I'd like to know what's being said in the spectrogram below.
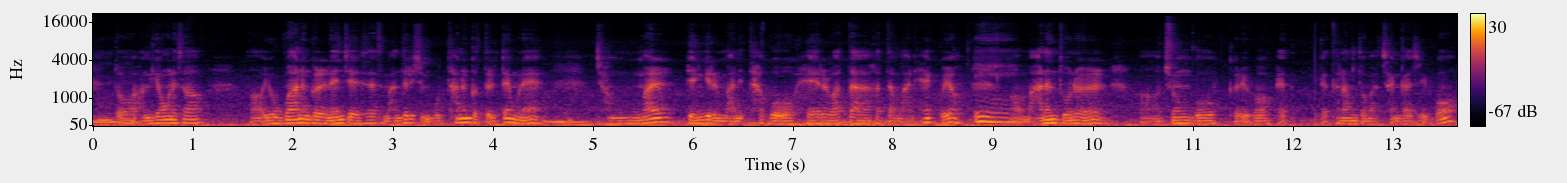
음, 또 안경원에서 어, 요구하는 걸 렌즈 회사에서 만들지 못하는 것들 때문에 음, 정말 비행기를 많이 타고 해외를 왔다 갔다 많이 했고요. 예. 어, 많은 돈을 어, 중국 그리고 베, 트남도 마찬가지고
